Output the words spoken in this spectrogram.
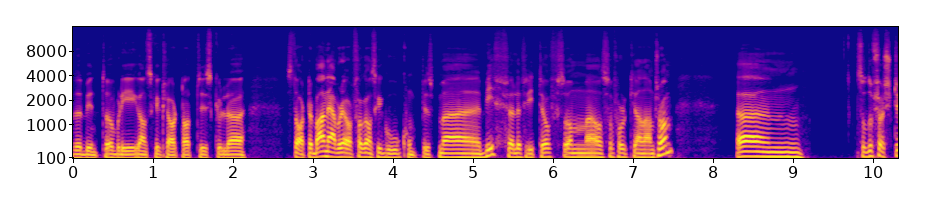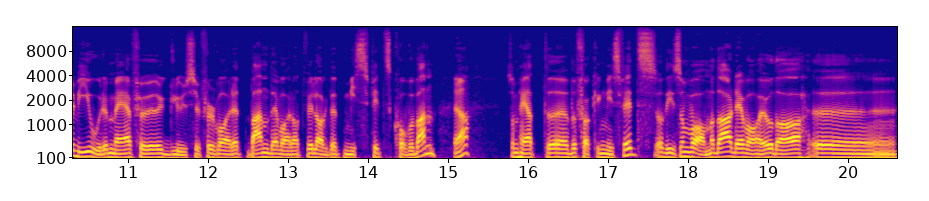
det begynte å bli ganske klart at vi skulle starte band. Jeg ble i hvert fall ganske god kompis med Biff, eller Fridtjof, som også folk kjenner han som. Så det første vi gjorde med før Glucifer var et band, det var at vi lagde et Misfits coverband Ja. som het The Fucking Misfits. Og de som var med der, det var jo da uh,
